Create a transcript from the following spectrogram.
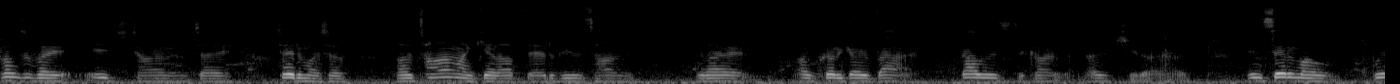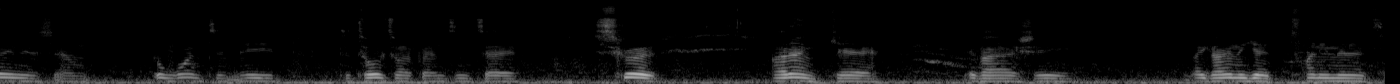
contemplate each time and say, say to myself, by the time I get up there, it'll be the time that I, I've got to go back that was the kind of attitude I had. Instead of my willingness and the want and need to talk to my friends and say, screw it, I don't care if I actually, like, I only get 20 minutes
